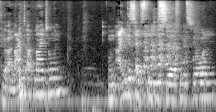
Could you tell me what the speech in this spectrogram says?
für Aligned-Ableitungen. Und eingesetzt in diese Funktion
